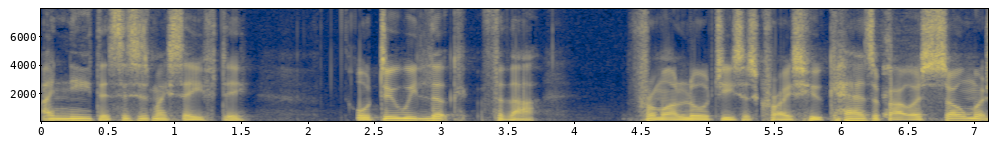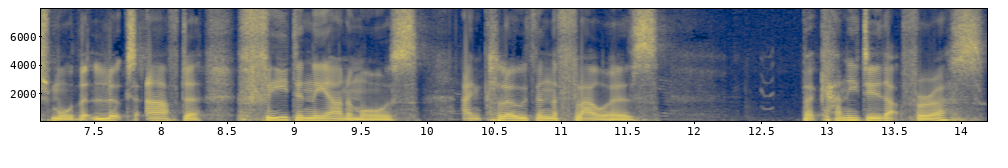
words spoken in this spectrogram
I need this, this is my safety. Or do we look for that from our Lord Jesus Christ, who cares about us so much more, that looks after feeding the animals and clothing the flowers? But can he do that for us?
